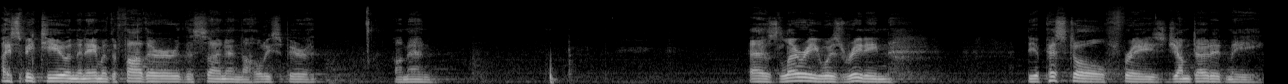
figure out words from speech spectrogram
I speak to you in the name of the Father, the Son, and the Holy Spirit. Amen. As Larry was reading, the epistle phrase jumped out at me.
